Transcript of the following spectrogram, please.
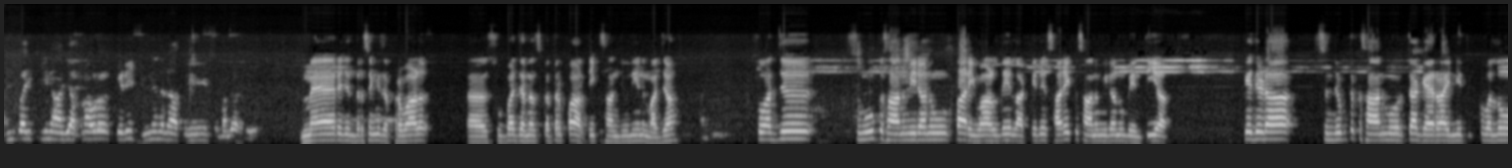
ਹਾਂਜੀ ਭਾਈ ਕੀ ਨਾਂ ਜੀ ਆਪਣਾ ਔਰ ਕਿਹੜੀ ਯੂਨੀਅਨ ਦੇ ਨਾਲ ਤੁਸੀਂ ਸੰਬੰਧ ਰੱਖਦੇ ਹੋ? ਮੈਂ ਰਜਿੰਦਰ ਸਿੰਘ ਜੱਫਰਵਾਲ ਸੂਬਾ ਜਨਰਲ ਸਕੱਤਰ ਭਾਰਤੀ ਕਿਸਾਨ ਯੂਨੀਅਨ ਮਾਝਾ। ਸੋ ਅੱਜ ਸਮੂਹ ਕਿਸਾਨ ਵੀਰਾਂ ਨੂੰ ਧਾਰੀਵਾਲ ਦੇ ਇਲਾਕੇ ਦੇ ਸਾਰੇ ਕਿਸਾਨ ਵੀਰਾਂ ਨੂੰ ਬੇਨਤੀ ਆ ਕਿ ਜਿਹੜਾ ਸੰਯੁਕਤ ਕਿਸਾਨ ਮੋਰਚਾ ਗੈਰ ਰਾਜਨੀਤਿਕ ਵੱਲੋਂ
